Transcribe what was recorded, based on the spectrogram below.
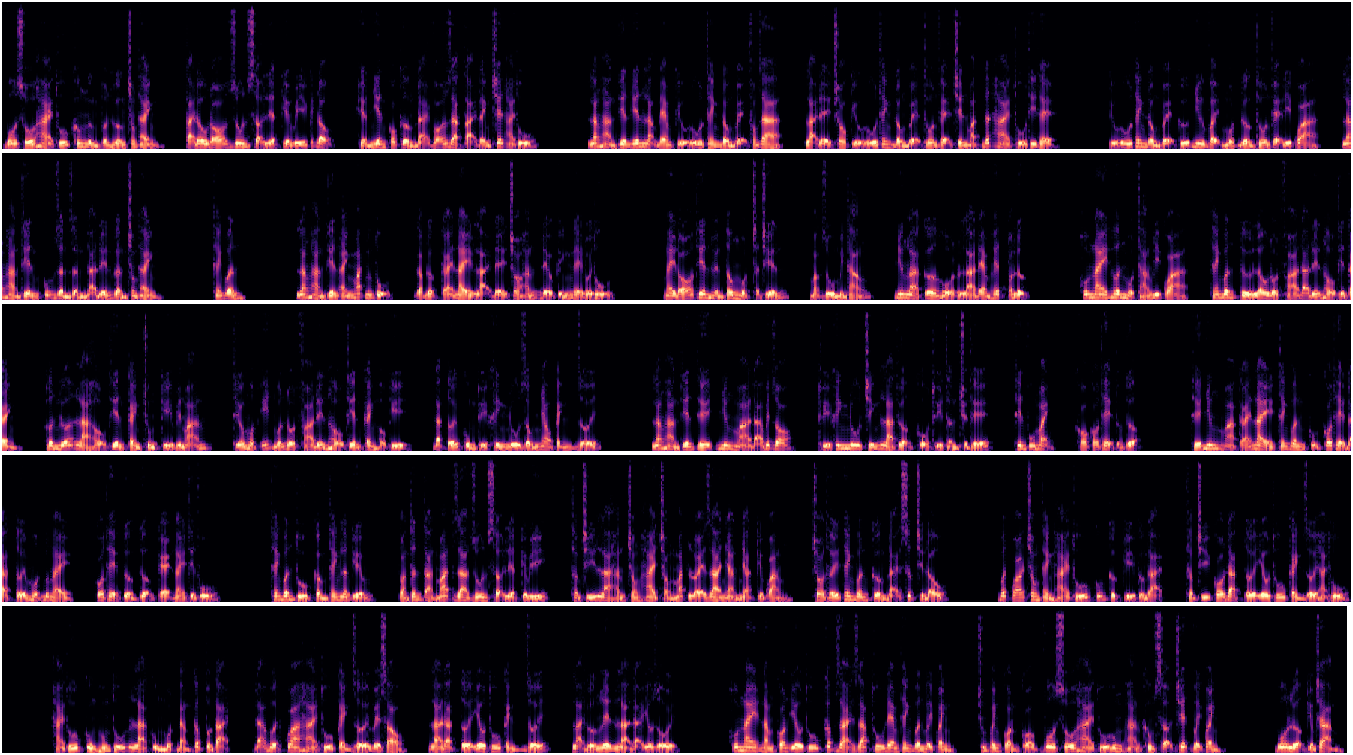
Vô số hải thú không ngừng tuân hướng trong thành, tại đâu đó run sợ liệt kiếm ý kích động, hiển nhiên có cường đại võ giả tại đánh chết hải thú. Lăng hàn thiên yên lặng đem cựu u thanh đồng vệ phóng ra, lại để cho cựu u thanh đồng vệ thôn vệ trên mặt đất hải thú thi thể. Cựu u thanh đồng vệ cứ như vậy một đường thôn vệ đi qua, lăng hàn thiên cũng dần dần đã đến gần trong thành. Thanh vân. Lăng hàn thiên ánh mắt ngưng tụ, gặp được cái này lại để cho hắn đều kính nể đối thủ ngày đó thiên huyền tông một trận chiến, mặc dù mình thắng, nhưng là cơ hội là đem hết toàn lực. Hôm nay hơn một tháng đi qua, thanh vân từ lâu đột phá đã đến hậu thiên cảnh, hơn nữa là hậu thiên cảnh trung kỳ viên mãn, thiếu một ít muốn đột phá đến hậu thiên cảnh hậu kỳ, đạt tới cùng thủy khinh nu giống nhau cảnh giới. Lăng hàn thiên thế nhưng mà đã biết rõ, thủy khinh nu chính là thượng cổ thủy thần truyền thế, thiên phú mạnh, khó có thể tưởng tượng. Thế nhưng mà cái này thanh vân cũng có thể đạt tới một bước này, có thể tưởng tượng kẻ này thiên phú. Thanh vân thủ cầm thanh lân kiếm, toàn thân tản mát ra run sợ liệt kiếm ý, thậm chí là hắn trong hai tròng mắt lóe ra nhàn nhạt kiếm quang cho thấy thanh vân cường đại sức chiến đấu. Bất quá trong thành hải thú cũng cực kỳ cường đại, thậm chí có đạt tới yêu thú cảnh giới hải thú. Hải thú cùng hung thú là cùng một đẳng cấp tồn tại, đã vượt qua hải thú cảnh giới về sau, là đạt tới yêu thú cảnh giới, lại hướng lên là đại yêu rồi. Hôm nay năm con yêu thú cấp giải giáp thú đem thanh vân vây quanh, chung quanh còn có vô số hải thú hung hãn không sợ chết vây quanh. Vô lượng kiếm chạm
